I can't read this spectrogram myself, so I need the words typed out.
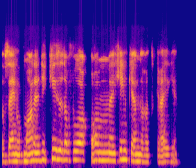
Er zijn ook mannen die kiezen ervoor om eh, geen kinderen te krijgen.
